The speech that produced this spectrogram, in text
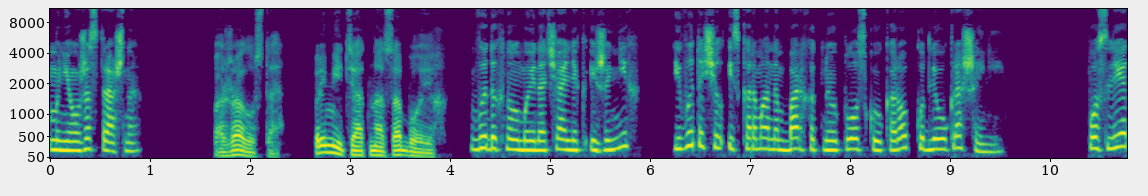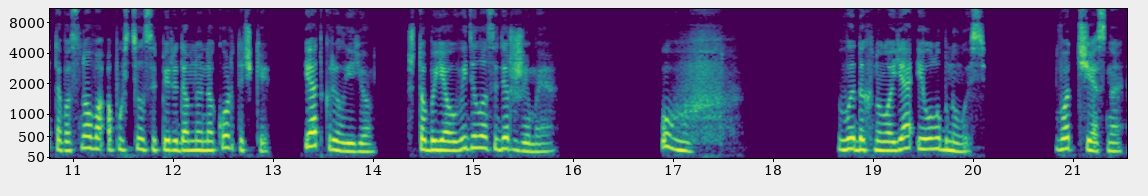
Мне уже страшно. Пожалуйста, примите от нас обоих. Выдохнул мой начальник и жених и вытащил из кармана бархатную плоскую коробку для украшений. После этого снова опустился передо мной на корточки и открыл ее, чтобы я увидела содержимое. Уф. Выдохнула я и улыбнулась. Вот честно,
